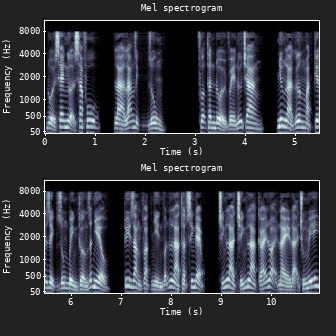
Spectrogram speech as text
đuổi xe ngựa Sa Phu, là lãng dịch dung. Phượng thân đổi về nữ trang, nhưng là gương mặt kia dịch dung bình thường rất nhiều, tuy rằng thoạt nhìn vẫn là thật xinh đẹp, chính là chính là cái loại này đại chúng Mỹ,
